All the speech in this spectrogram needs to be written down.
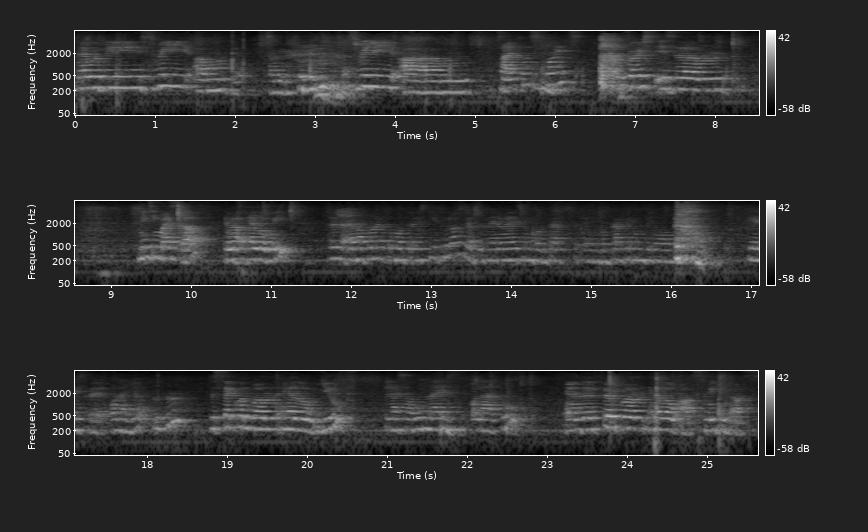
There will be three, um, I mean, three um, titles for it. The first is um, meeting myself. Uh, hello me. Entonces, va a poner como tres títulos. y El primero es encontrar, encontrarte contigo, que es eh, Hola yo. Mhm. The second one, hello you. La segunda es Hola tú. And the third one, hello us, meeting us.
